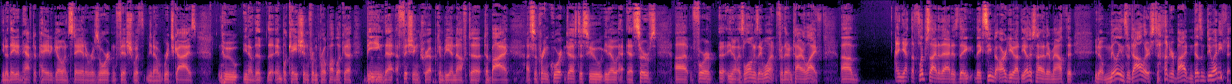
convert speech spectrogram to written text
you know they didn't have to pay to go and stay at a resort and fish with you know rich guys who you know the the implication from ProPublica being that a fishing trip can be enough to to buy a Supreme Court justice who you know uh, serves uh, for uh, you know as long as they want for their entire life. Um, and yet the flip side of that is they, they seem to argue out the other side of their mouth that, you know, millions of dollars to Hunter Biden doesn't do anything.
